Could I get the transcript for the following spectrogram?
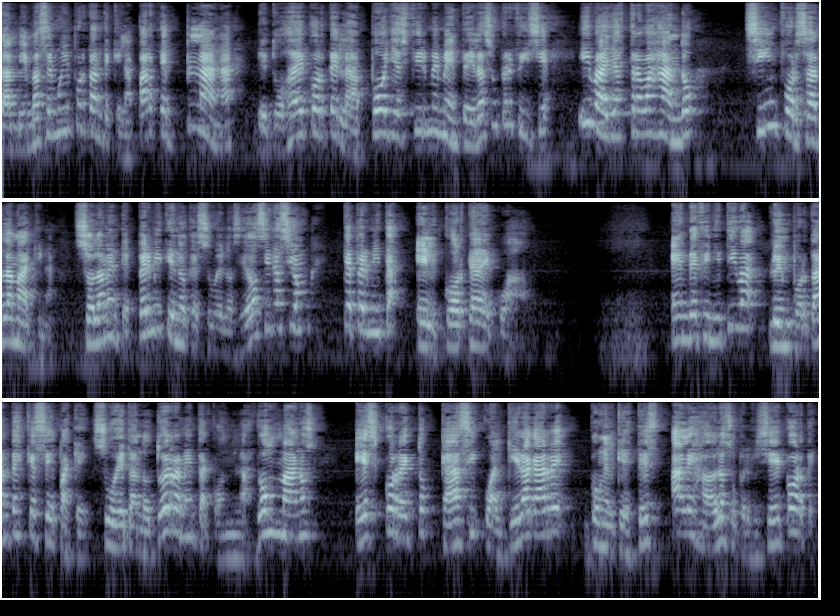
también va a ser muy importante que la parte plana de tu hoja de corte la apoyes firmemente de la superficie y vayas trabajando sin forzar la máquina, solamente permitiendo que su velocidad de oscilación te permita el corte adecuado. En definitiva, lo importante es que sepas que sujetando tu herramienta con las dos manos es correcto casi cualquier agarre con el que estés alejado de la superficie de corte.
